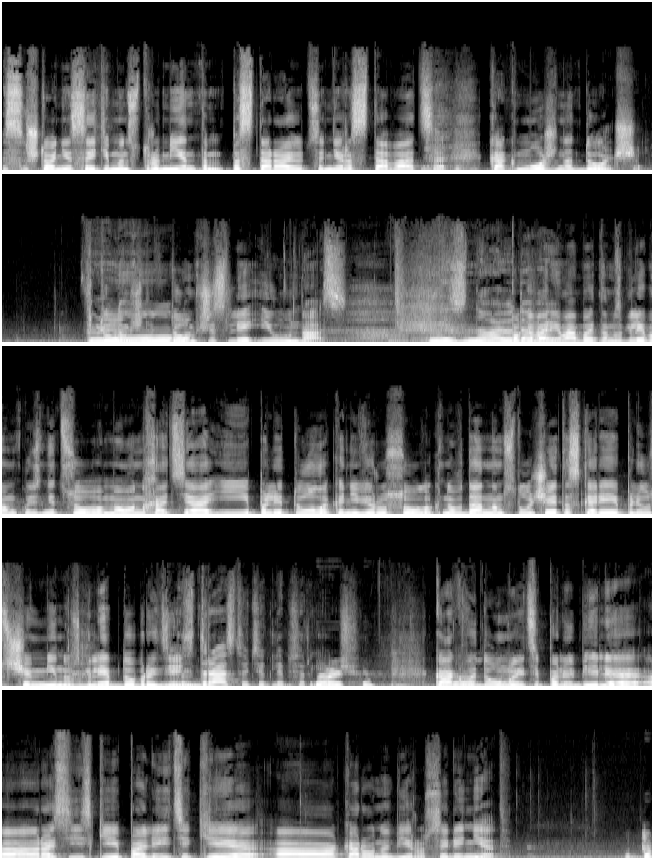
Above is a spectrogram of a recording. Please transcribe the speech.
что они с этим инструментом постараются не расставаться как можно дольше. В том, Ну, числе- в том числе и у нас. Не знаю, Поговорим давай. об этом с Глебом Кузнецовым. Он хотя и политолог, а не вирусолог, но в данном случае это скорее плюс, чем минус. Глеб, добрый день. Здравствуйте, Глеб Сергеевич. Как вы думаете, полюбили а, российские политики а, коронавирус или нет? Да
